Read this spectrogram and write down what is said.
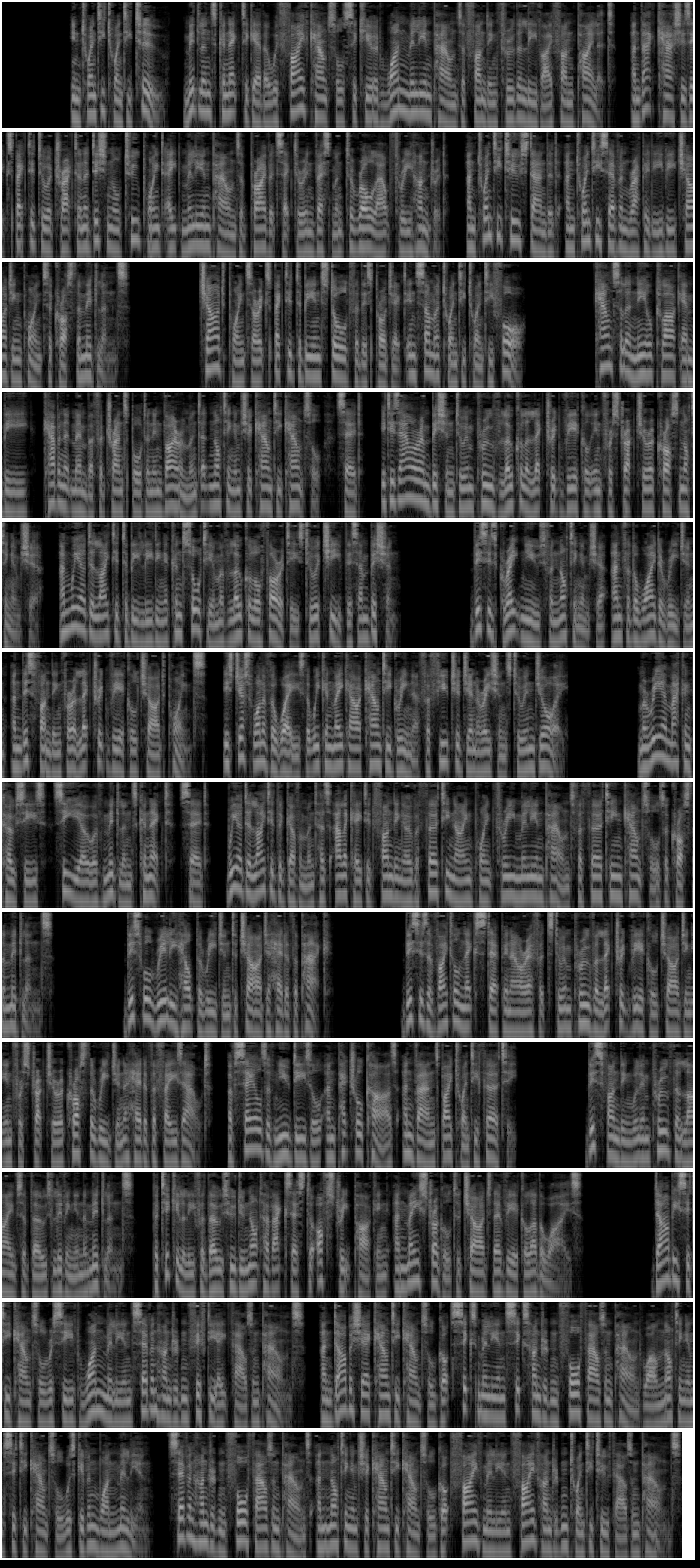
In 2022, Midlands Connect together with five councils secured £1 million of funding through the LEVI Fund pilot, and that cash is expected to attract an additional £2.8 million of private sector investment to roll out 300 and 22 standard and 27 rapid EV charging points across the Midlands. Charge points are expected to be installed for this project in summer 2024. Councillor Neil Clarke MBE, Cabinet Member for Transport and Environment at Nottinghamshire County Council, said, It is our ambition to improve local electric vehicle infrastructure across Nottinghamshire, and we are delighted to be leading a consortium of local authorities to achieve this ambition. This is great news for Nottinghamshire and for the wider region and this funding for electric vehicle charge points is just one of the ways that we can make our county greener for future generations to enjoy. Maria Machancoses, CEO of Midlands Connect, said, We are delighted the government has allocated funding over £39.3 million for 13 councils across the Midlands. This will really help the region to charge ahead of the pack. This is a vital next step in our efforts to improve electric vehicle charging infrastructure across the region ahead of the phase out of sales of new diesel and petrol cars and vans by 2030. This funding will improve the lives of those living in the Midlands, particularly for those who do not have access to off-street parking and may struggle to charge their vehicle otherwise. Derby City Council received £1,758,000, and Derbyshire County Council got £6,604,000 while Nottingham City Council was given £1 million. £704,000 and Nottinghamshire County Council got £5,522,000.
